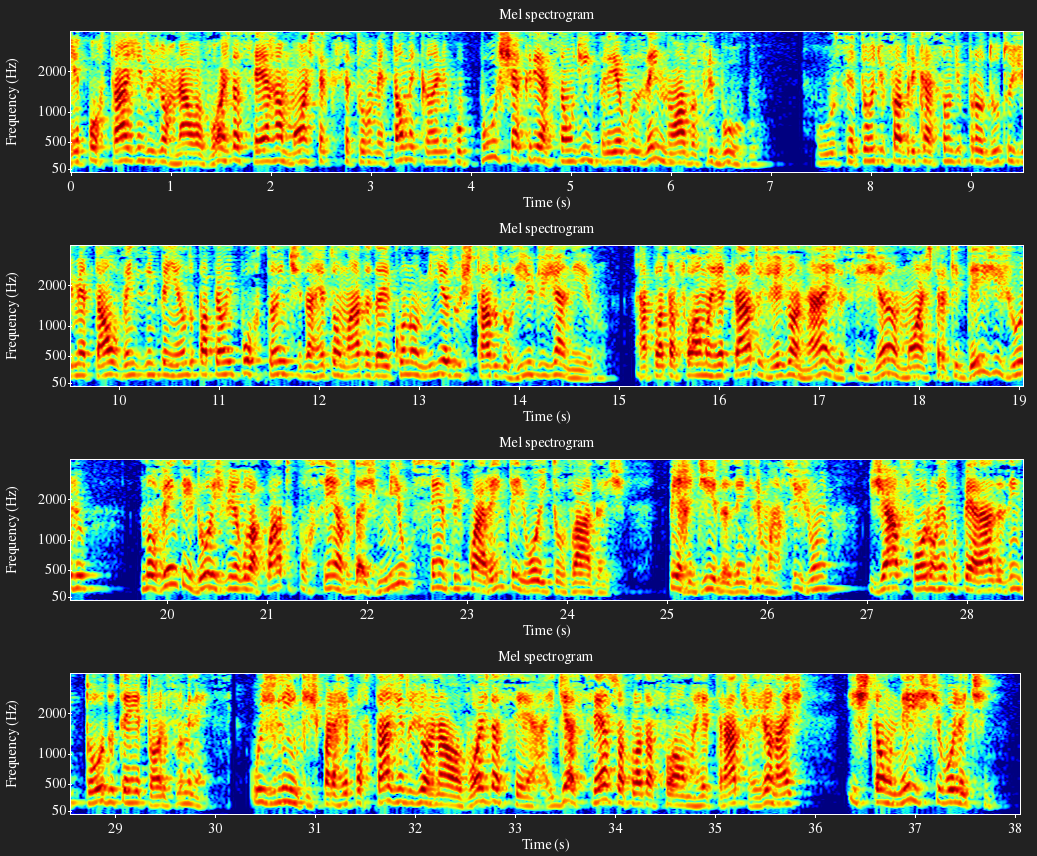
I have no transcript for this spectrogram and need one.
Reportagem do jornal A Voz da Serra mostra que setor metal mecânico puxa a criação de empregos em Nova Friburgo. O setor de fabricação de produtos de metal vem desempenhando papel importante na retomada da economia do estado do Rio de Janeiro. A plataforma Retratos Regionais da Firjan mostra que desde julho, 92,4% das 1.148 vagas perdidas entre março e junho já foram recuperadas em todo o território fluminense. Os links para a reportagem do jornal A Voz da Serra e de acesso à plataforma Retratos Regionais estão neste boletim.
